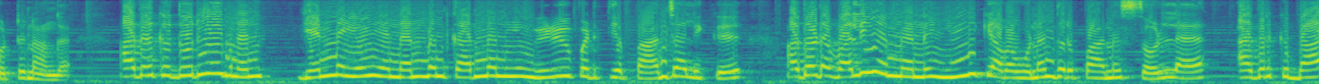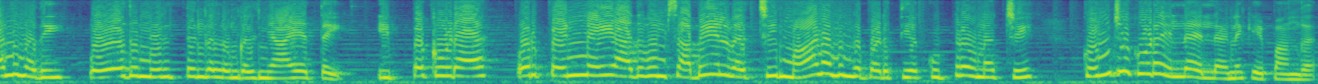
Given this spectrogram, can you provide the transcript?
கொட்டுனாங்க. அதற்கு துரியோதனன் என்னையும் என் நண்பன் கர்ணனையும் இழிவுபடுத்திய பாஞ்சாலிக்கு அதோட வழி என்னன்னு இன்னைக்கு அவ உணர்ந்திருப்பான்னு சொல்ல அதற்கு பானுமதி போதும் நிறுத்துங்கள் உங்கள் நியாயத்தை. இப்ப கூட ஒரு பெண்ணை அதுவும் சபையில் வச்சு மானபங்கப்படுத்திய குற்ற உணர்ச்சி கொஞ்சம் கூட இல்ல இல்லைன்னு கேட்பாங்க.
